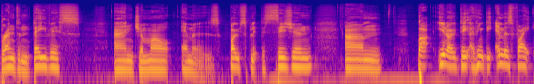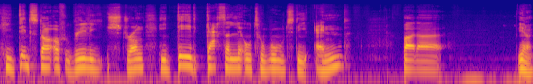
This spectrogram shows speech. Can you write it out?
Brandon Davis and Jamal Emmers both split decision. Um, you know, the I think the Emmers fight, he did start off really strong. He did gas a little towards the end, but uh, you know,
